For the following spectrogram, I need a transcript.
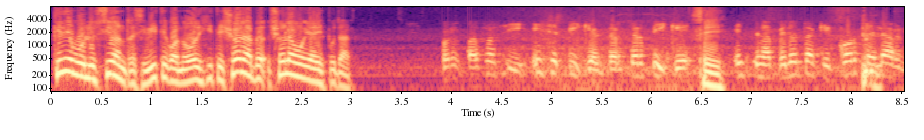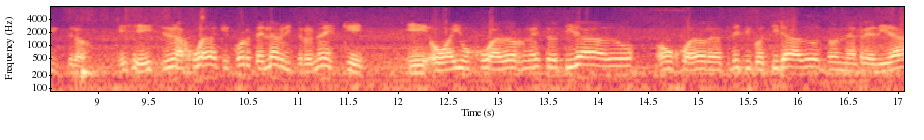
¿Qué devolución recibiste cuando vos dijiste yo la, yo la voy a disputar? Pasó así, ese pique, el tercer pique, Sí. es una pelota que corta el árbitro, es, es una jugada que corta el árbitro, no es que eh, o hay un jugador nuestro tirado o un jugador de Atlético tirado, donde en realidad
